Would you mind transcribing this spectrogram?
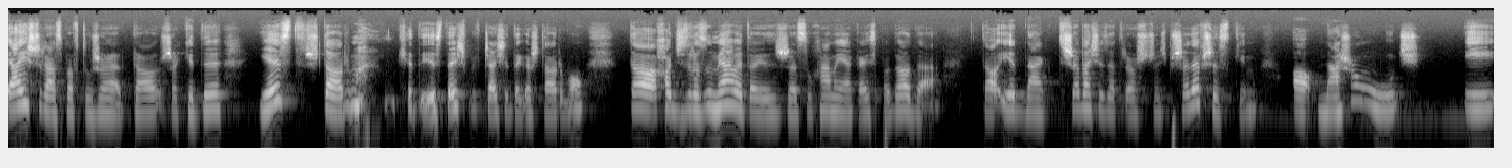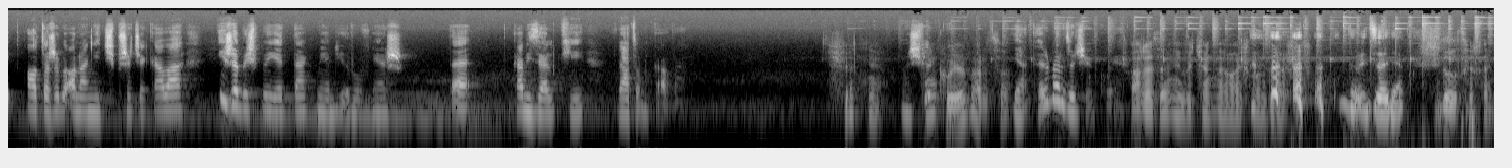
ja jeszcze raz powtórzę to, że kiedy jest sztorm, kiedy jesteśmy w czasie tego sztormu, to choć zrozumiałe to jest, że słuchamy jaka jest pogoda, to jednak trzeba się zatroszczyć przede wszystkim o naszą łódź i o to, żeby ona nie ci przeciekała i żebyśmy jednak mieli również te kamizelki ratunkowe. Świetnie. No świetnie. Dziękuję bardzo. Ja też bardzo dziękuję. Ale ze mnie wyciągnęłaś mądrość. Do widzenia. Do usłyszenia.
